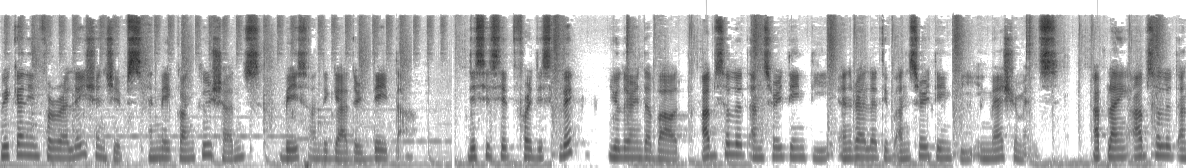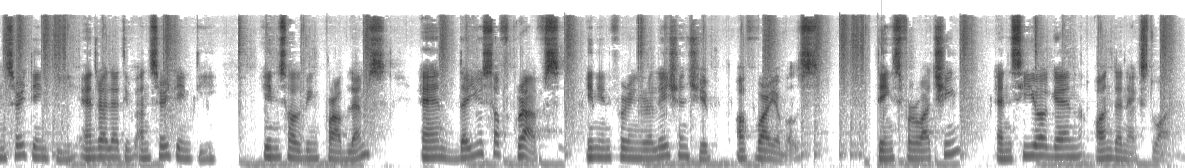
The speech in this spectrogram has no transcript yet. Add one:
we can infer relationships and make conclusions based on the gathered data. This is it for this clip. You learned about absolute uncertainty and relative uncertainty in measurements, applying absolute uncertainty and relative uncertainty in solving problems, and the use of graphs in inferring relationship of variables. Thanks for watching and see you again on the next one.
